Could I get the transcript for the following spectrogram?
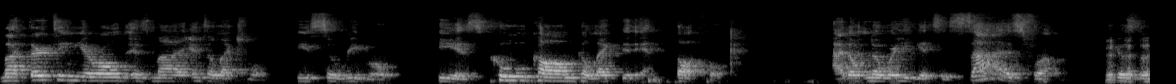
My 13 year old is my intellectual. He's cerebral. He is cool, calm, collected, and thoughtful. I don't know where he gets his size from because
